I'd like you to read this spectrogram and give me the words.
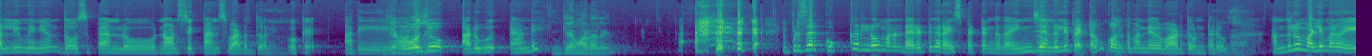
అల్యూమినియం దోశ ప్యాన్లు నాన్ స్టిక్ ప్యాన్స్ వాడద్దు అని. ఓకే. అది రోజు అరుగు ఏమండి? ఇంకేం వాడాలి? ఇప్పుడు సార్ కుక్కర్లో మనం డైరెక్ట్గా రైస్ పెట్టాం కదా ఇన్ జనరలీ పెట్టాం కొంతమంది వాడుతూ ఉంటారు. అందులో మళ్ళీ మనం ఏ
